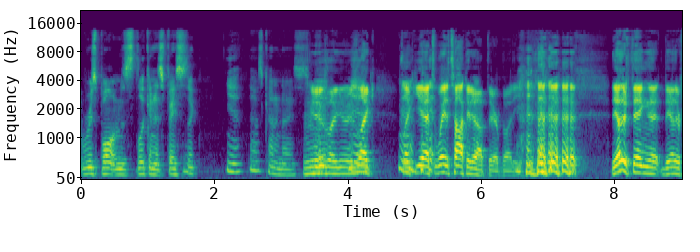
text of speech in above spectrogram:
Roose Bolton was looking at his face, was like, yeah, that was kind of nice. He was like, he was Yeah. like, it's like, yeah, it's a way to talk it up there, buddy. the other thing that the other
